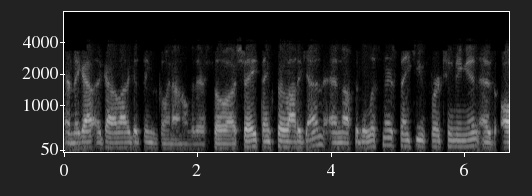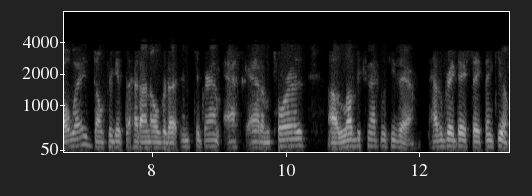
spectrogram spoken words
and they got got a lot of good things going on over there. So uh, Shay, thanks a lot again, and uh, for the listeners, thank you for tuning in. As always, don't forget to head on over to Instagram, Ask Adam Torres I'd love to connect with you there. Have a great day, Shay Thank you.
